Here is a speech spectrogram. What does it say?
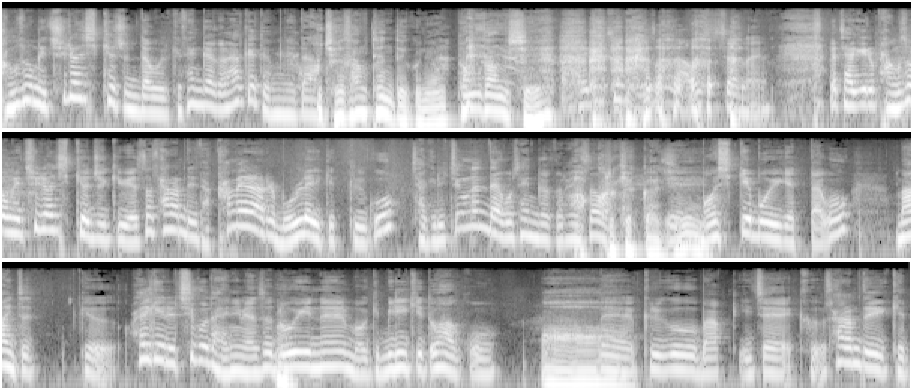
방송에 출연시켜 준다고 이렇게 생각을 하게 됩니다. 그 제 상태인데 그냥 평상시에 나오시잖아요. 그러니까 자기를 방송에 출연시켜 주기 위해서 사람들이 다 카메라를 몰래 이렇게 들고 자기를 찍는다고 생각을 해서 아, 그렇게까지 예, 멋있게 보이겠다고 막 이제 그 활개를 치고 다니면서 노인을 뭐 이렇게 밀기도 하고 아. 네, 그리고 막 이제 그 사람들이 이렇게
